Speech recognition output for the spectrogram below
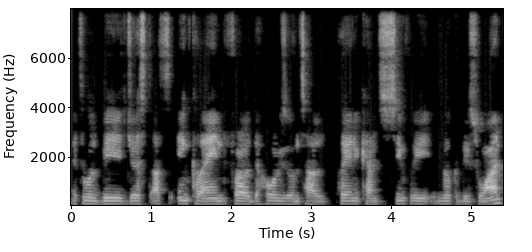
it will be just as inclined for the horizontal plane. You can simply look this one.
